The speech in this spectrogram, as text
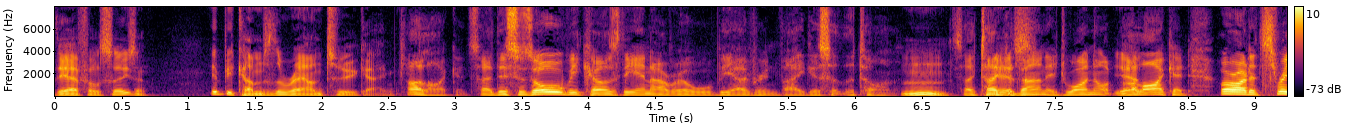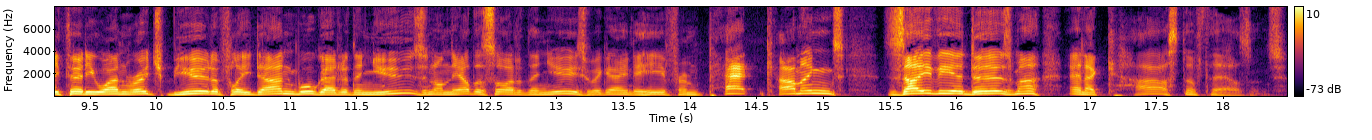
the AFL season? It becomes the round two game. I like it. So this is all because the NRL will be over in Vegas at the time. Mm. So take yes. advantage. Why not? I like it. All right, it's 3.31, Rooch. Beautifully done. We'll go to the news. And on the other side of the news, we're going to hear from Pat Cummins, Xavier Duursma, and a cast of thousands.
